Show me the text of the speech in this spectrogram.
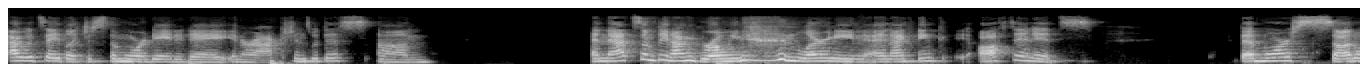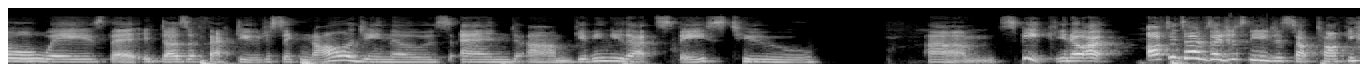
i would say like just the more day-to-day interactions with this um, and that's something i'm growing and learning. And i think often it's the more subtle ways that it does affect you just acknowledging those and um, giving you that space to um, speak. You know I, oftentimes i just need to stop talking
